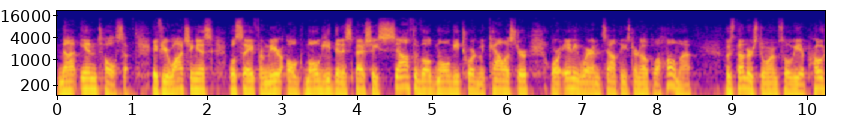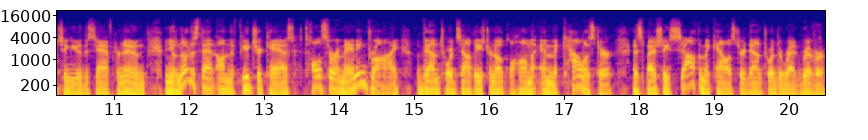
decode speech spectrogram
not in Tulsa. If you're watching us, we'll say from near Okmulgee, then especially south of Okmulgee toward McAlester or anywhere in southeastern Oklahoma, those thunderstorms will be approaching you this afternoon. And you'll notice that on the Futurecast, Tulsa remaining dry down toward southeastern Oklahoma and McAlester, especially south of McAlester down toward the Red River.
